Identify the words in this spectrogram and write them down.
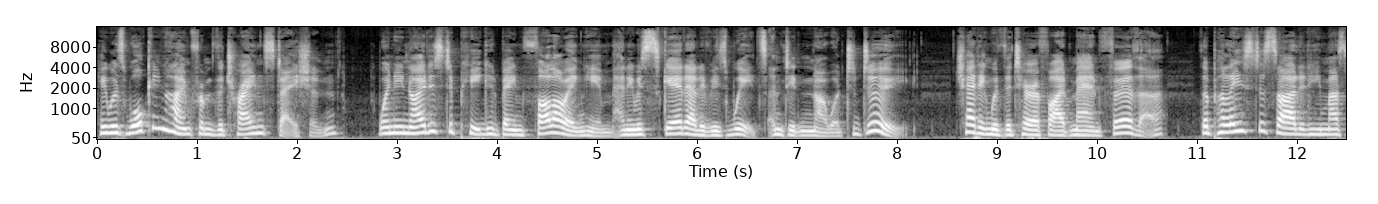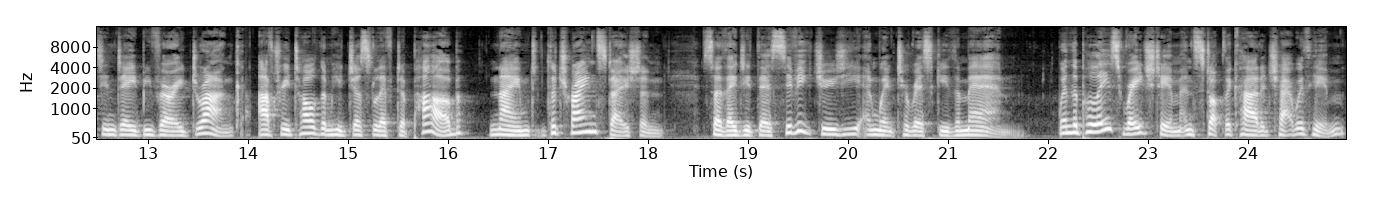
he was walking home from the train station when he noticed a pig had been following him and he was scared out of his wits and didn't know what to do. Chatting with the terrified man further, the police decided he must indeed be very drunk after he told them he'd just left a pub named the train station so they did their civic duty and went to rescue the man. When the police reached him and stopped the car to chat with him,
